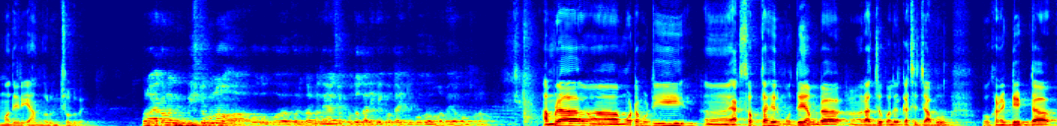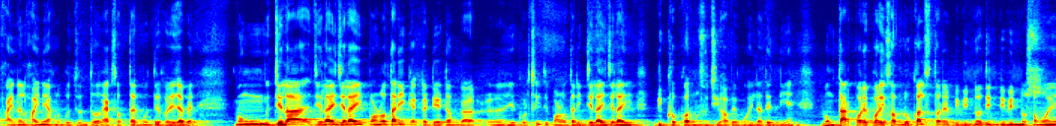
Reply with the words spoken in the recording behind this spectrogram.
আমাদের এই আন্দোলন চলবে। কোনো এখনও নির্দিষ্ট কোনো পরিকল্পনা আছে কত তারিখে কোথায় কী প্রোগ্রাম হবে এরকম কোনো? আমরা মোটামুটি এক সপ্তাহের মধ্যে আমরা রাজ্যপালের কাছে যাব। ওখানে ডেটটা ফাইনাল হয়নি এখনও পর্যন্ত। এক সপ্তাহের মধ্যে হয়ে যাবে। এবং জেলা, জেলায় জেলায় পনেরো তারিখ একটা ডেট আমরা ইয়ে করছি যে পনেরো তারিখ জেলায় জেলায় বিক্ষোভ কর্মসূচি হবে মহিলাদের নিয়ে এবং তারপরে পরে সব লোকাল স্তরের বিভিন্ন দিন, বিভিন্ন সময়ে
